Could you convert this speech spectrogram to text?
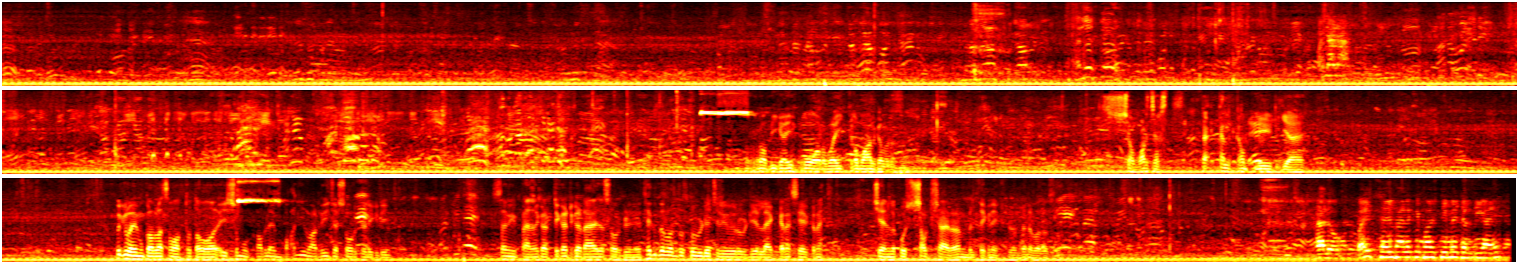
रवि का एक और भाई कमाल का प्रदर्शन। ज़बरदस्त टैकल कंप्लीट किया है। बिल्कुल भाई मुकाबला समाप्त होता हुआ इस मुकाबले में बाजी मार रही जशोर खेड़ी की टीम। सेमीफाइनल का टिकट कटाया जशोर खेड़ी ने। थैंक यू दोस्तों वीडियो चली वीडियो लाइक करें शेयर करें। चैनल को सब्सक्राइब करें। मिलते हैं नेक्स्ट वीडियो धन्यवाद दोस्तों। हेलो, भाई सेमीफाइनल की फ़र्स्ट टीम में जल्दी आए।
